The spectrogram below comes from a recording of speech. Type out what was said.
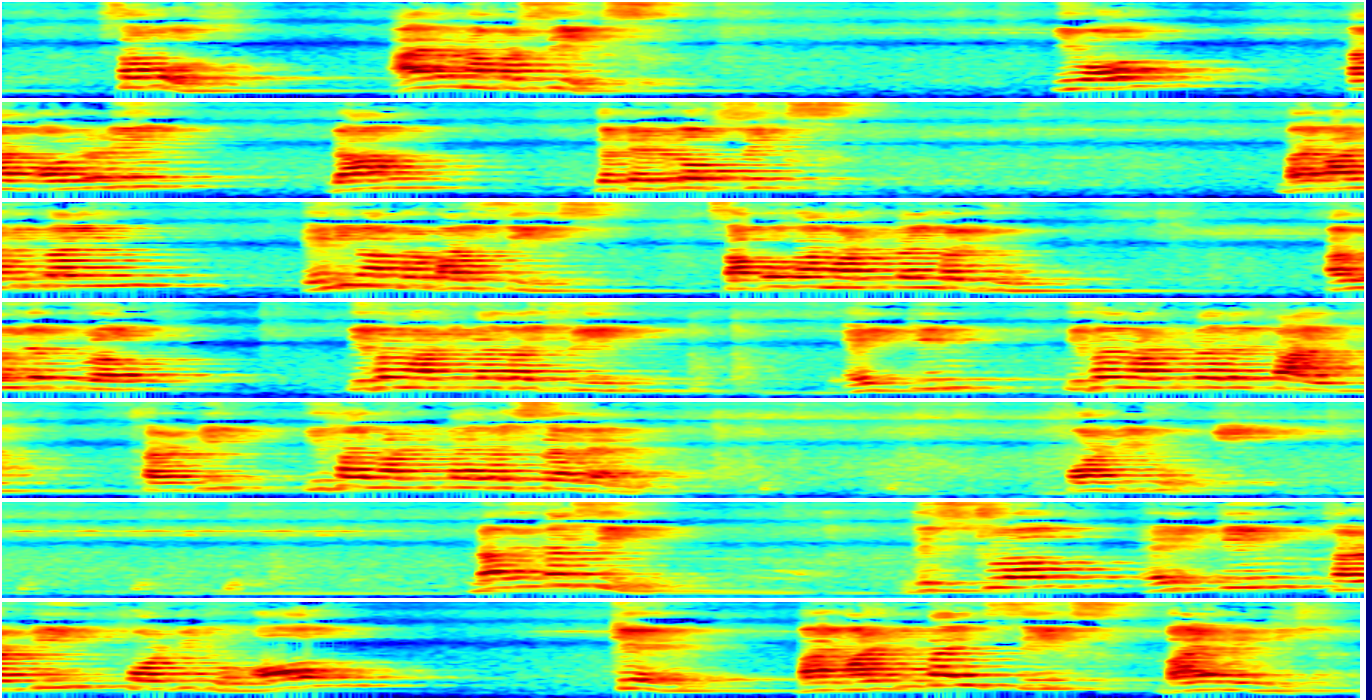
Suppose I have number 6. You all have already done the table of 6. By multiplying any number by 6, suppose I am multiplying by 2, I will get 12. If I multiply by 3, 18. If I multiply by 5, 30. If I multiply by 7, 42. Now you can see this 12, 18, 30, 42 all came by multiplying 6 by an integer.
